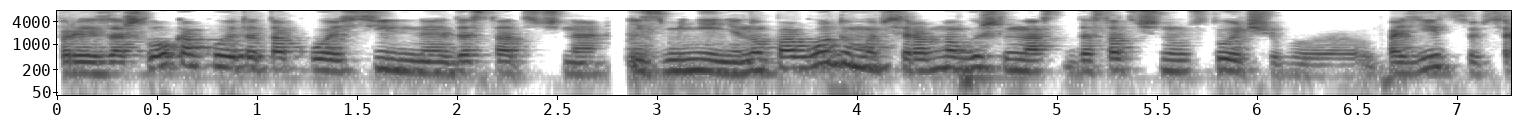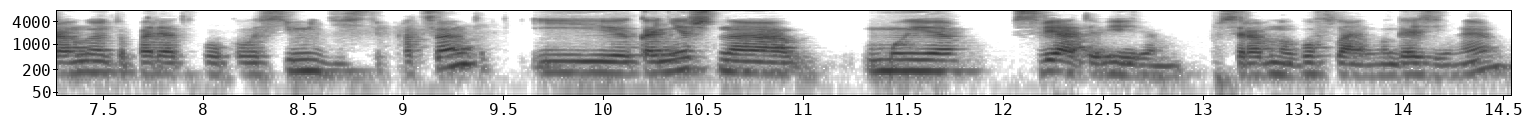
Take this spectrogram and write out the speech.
произошло какое-то такое сильное достаточно изменение, но по году мы все равно вышли на достаточно устойчивую позицию, все равно это порядка около 70%. И, конечно, мы свято верим все равно в офлайн магазины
